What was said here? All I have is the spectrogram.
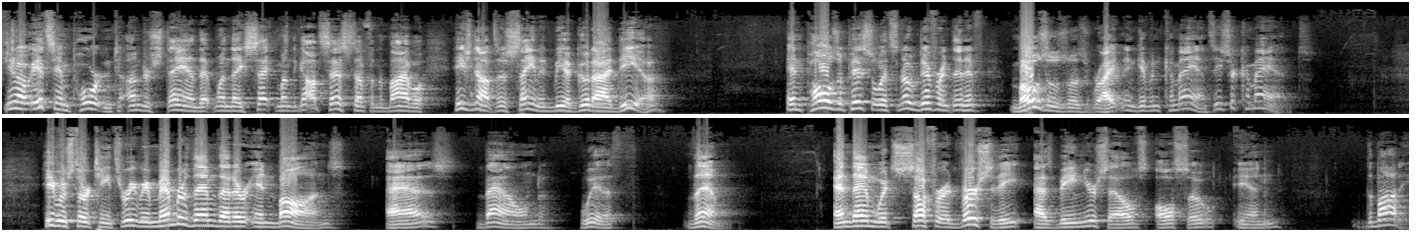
You know, it's important to understand that when they say when God says stuff in the Bible, He's not just saying it'd be a good idea. In Paul's epistle, it's no different than if Moses was writing and giving commands. These are commands. Hebrews 13, 3, remember them that are in bonds as bound with them, and them which suffer adversity as being yourselves also in the body.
